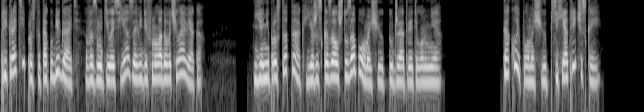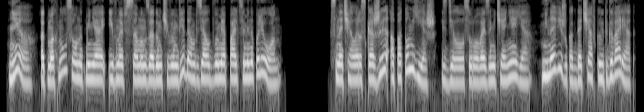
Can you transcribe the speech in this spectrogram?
«Прекрати просто так убегать», — возмутилась я, завидев молодого человека. «Я не просто так, я же сказал, что за помощью», — тут же ответил он мне. «Какой помощью? Психиатрической?» «Не-а», отмахнулся он от меня и вновь с самым задумчивым видом взял двумя пальцами Наполеон. «Сначала расскажи, а потом ешь», — сделала суровое замечание я. «Ненавижу, когда чавкают и говорят».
